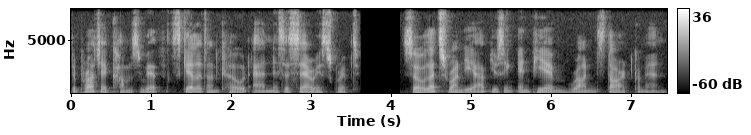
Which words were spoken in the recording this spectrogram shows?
The project comes with skeleton code and necessary script. So let's run the app using npm run start command.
